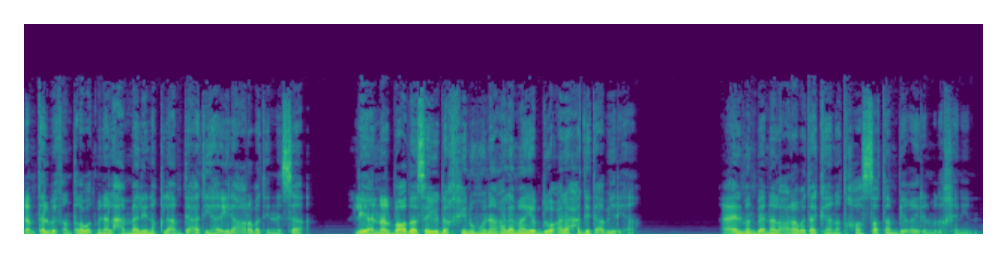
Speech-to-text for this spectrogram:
لم تلبث أن طلبت من الحمال نقل أمتعتها إلى عربة النساء لأن البعض سيدخن هنا على ما يبدو على حد تعبيرها علما بأن العربة كانت خاصة بغير المدخنين.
